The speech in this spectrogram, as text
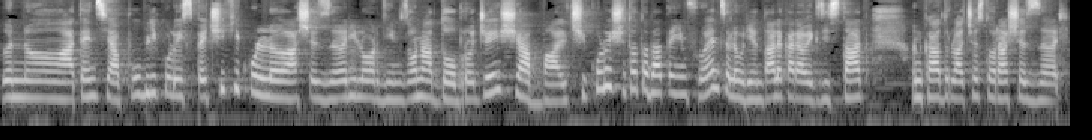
în uh, atenția publicului specificul uh, așezărilor din zona Dobrogei și a Balcicului și totodată influențele orientale care au existat în cadrul acestor așezări.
